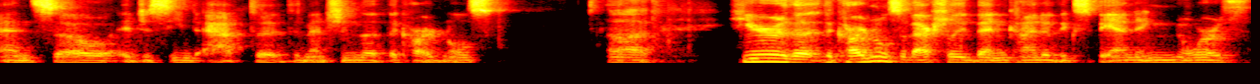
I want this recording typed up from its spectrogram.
And so it just seemed apt to, to mention the, the Cardinals. Uh, here, the, the Cardinals have actually been kind of expanding north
